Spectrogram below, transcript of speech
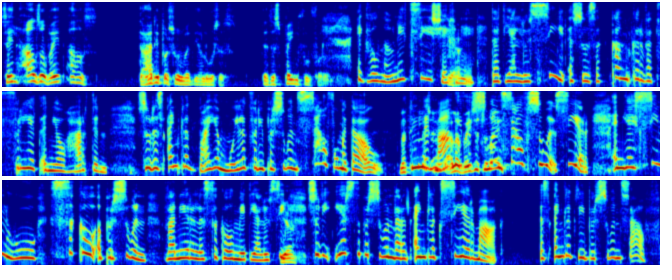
Sy het als of hy het als. Daardie persoon wat jaloers is, dit is pynvol vir hom. Ek wil nou net sê Sheikh Ja. ja. nê dat jaloesie is soos 'n kanker wat vreet in jou hart en so dis eintlik baie moeilik vir die persoon self om dit te hou. Natuurlik, sê, hulle wys dit vir my. self so seer en jy sien hoe sukkel 'n persoon wanneer hulle sukkel met jaloesie. Ja. So die eerste persoon wat dit eintlik seer maak is eintlik die persoon self.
